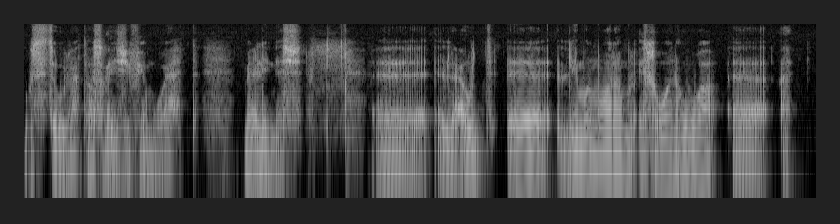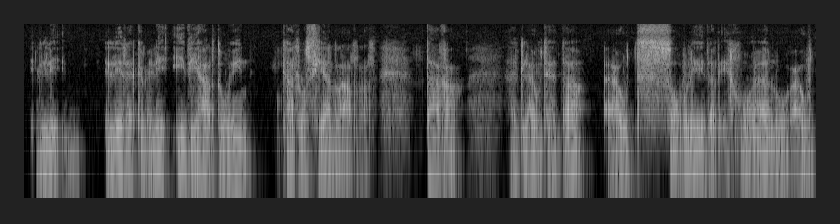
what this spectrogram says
وستة والحداش غيجي فيهم واحد. ما عليناش. آه العود آه اللي من موراهم الإخوان هو آه اللي اللي راكب عليه إيدي هاردوين كاروسيان لارر طاغا. هاد العود هذا عود سوليد الإخوان وعود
